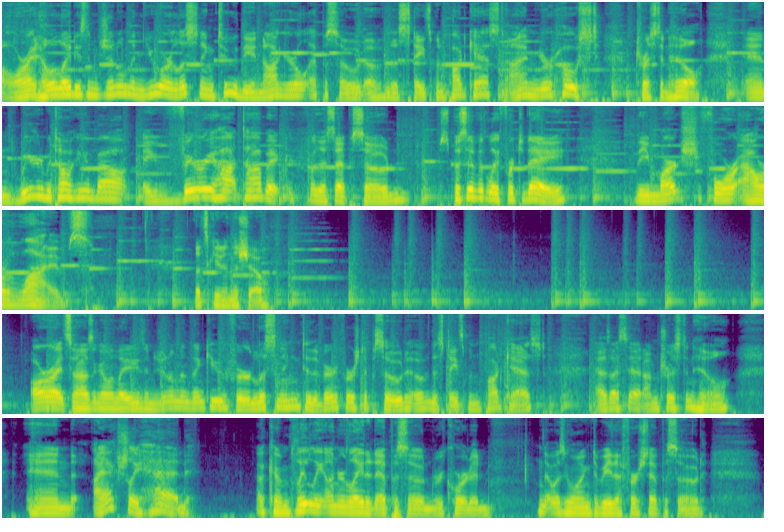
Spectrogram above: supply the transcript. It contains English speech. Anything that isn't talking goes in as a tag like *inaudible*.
All right, hello, ladies and gentlemen. You are listening to the inaugural episode of the Statesman Podcast. I'm your host, Tristan Hill, and we're going to be talking about a very hot topic for this episode, specifically for today the March for Our Lives. Let's get in the show. Alright, so how's it going, ladies and gentlemen? Thank you for listening to the very first episode of the Statesman Podcast. As I said, I'm Tristan Hill, and I actually had a completely unrelated episode recorded that was going to be the first episode,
